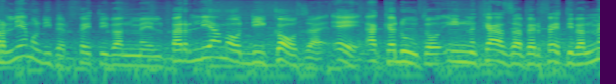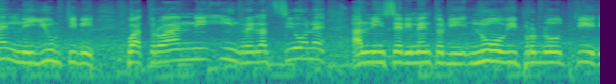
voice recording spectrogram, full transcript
Parliamo di Perfetti Van Mel, parliamo di cosa è accaduto in casa Perfetti Van Mel negli ultimi quattro anni in relazione all'inserimento di nuovi prodotti,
